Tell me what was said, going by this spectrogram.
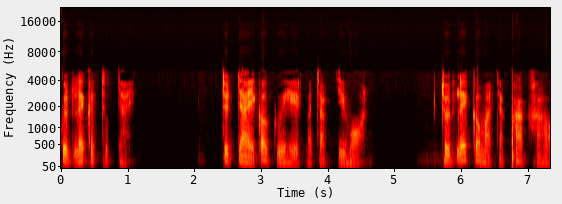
จุดเล็กกับจุดใหญ่ จุดใหญ่ก็คือเหตุมาจากจีวร จุดเล็กก็มาจากผ้าขาว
